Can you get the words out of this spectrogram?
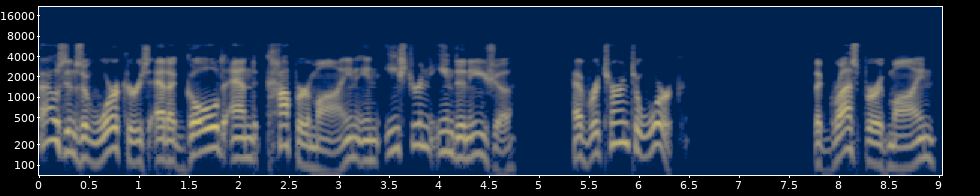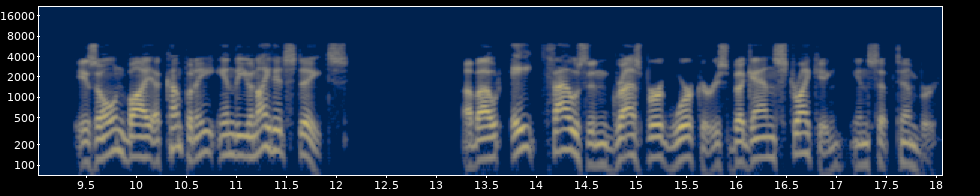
Thousands of workers at a gold and copper mine in eastern Indonesia have returned to work. The Grasberg mine is owned by a company in the United States. About 8,000 Grasberg workers began striking in September.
